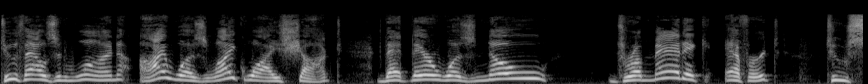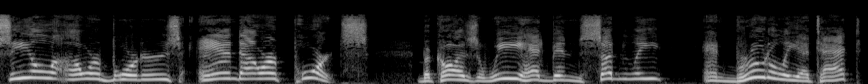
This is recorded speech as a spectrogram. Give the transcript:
2001, I was likewise shocked that there was no dramatic effort to seal our borders and our ports because we had been suddenly and brutally attacked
